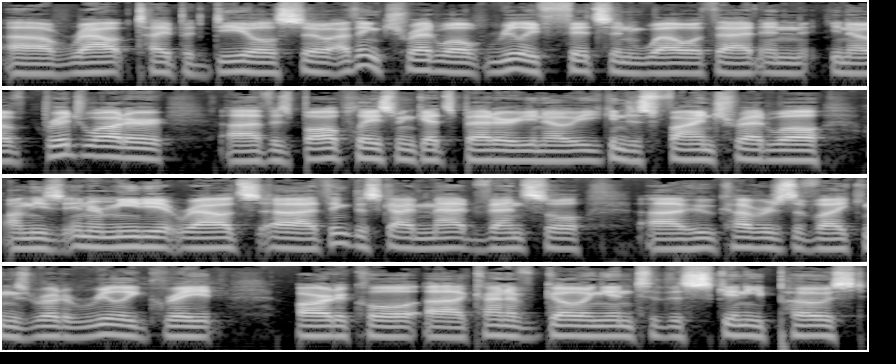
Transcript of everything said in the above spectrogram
uh, route type of deal. So I think Treadwell really fits in well with that. And you know, if Bridgewater, uh, if his ball placement gets better, you know, he can just find Treadwell on these intermediate routes. Uh, I think this guy Matt Venzel, uh, who covers the Vikings, wrote a really great article uh, kind of going into the skinny post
